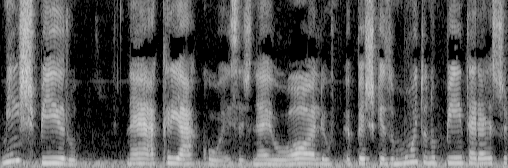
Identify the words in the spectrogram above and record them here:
me inspiro né, a criar coisas. Né? Eu olho, eu pesquiso muito no Pinterest,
